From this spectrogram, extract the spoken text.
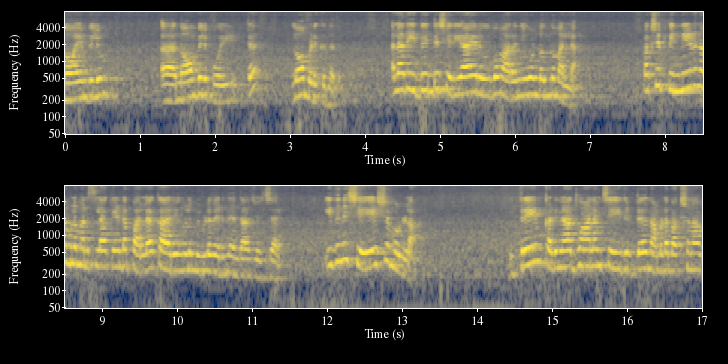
നോയമ്പിലും നോമ്പിൽ പോയിട്ട് നോമ്പെടുക്കുന്നത്. അല്ലാതെ ഇതിന്റെ ശരിയായ രൂപം അറിഞ്ഞുകൊണ്ടൊന്നുമല്ല. പക്ഷെ പിന്നീട് നമ്മൾ മനസ്സിലാക്കേണ്ട പല കാര്യങ്ങളും ഇവിടെ വരുന്നത് എന്താണെന്ന് ചോദിച്ചാൽ ഇതിന് ശേഷമുള്ള ഇത്രയും കഠിനാധ്വാനം ചെയ്തിട്ട് നമ്മുടെ ഭക്ഷണം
